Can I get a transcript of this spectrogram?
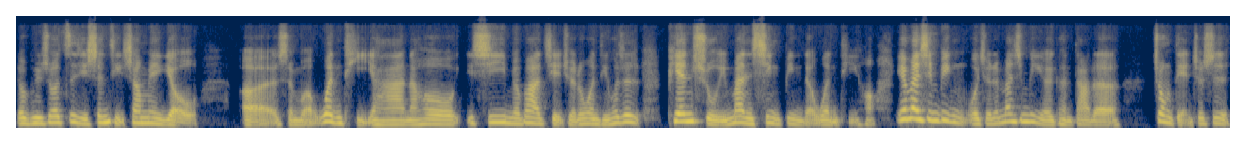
就比如说自己身体上面有呃什么问题呀、啊，然后西医没有办法解决的问题，或者是偏属于慢性病的问题哈，因为慢性病，我觉得慢性病有一个很大的。重点就是，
